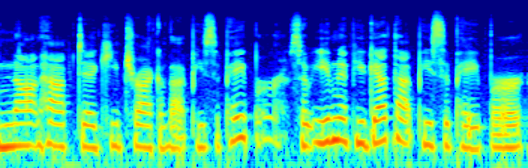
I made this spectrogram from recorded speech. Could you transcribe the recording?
not have to keep track of that piece of paper? So even if you get that piece of paper,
